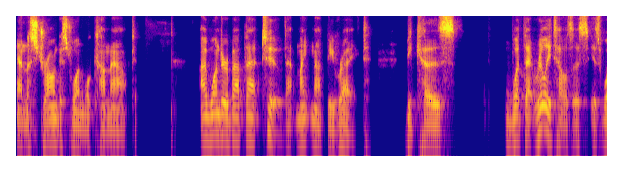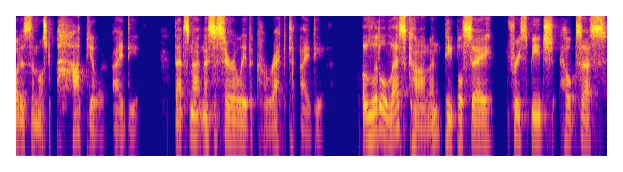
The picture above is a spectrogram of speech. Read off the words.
and the strongest one will come out. I wonder about that too. That might not be right, because what that really tells us is what is the most popular idea. That's not necessarily the correct idea. A little less common, people say free speech helps us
